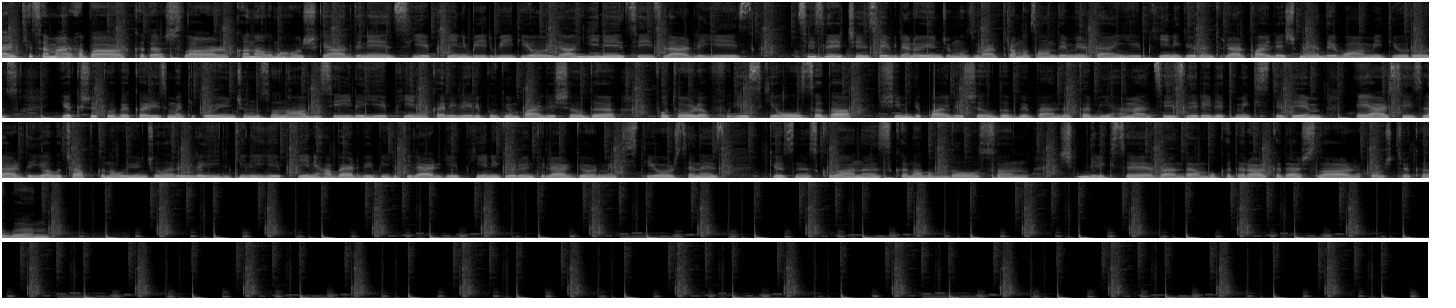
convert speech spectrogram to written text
Herkese merhaba arkadaşlar. Kanalıma hoş geldiniz. Yepyeni bir videoyla yine sizlerleyiz. Sizler için sevilen oyuncumuz Mert Ramazan Demir'den yepyeni görüntüler paylaşmaya devam ediyoruz. Yakışıklı ve karizmatik oyuncumuzun abisiyle yepyeni kareleri bugün paylaşıldı. Fotoğraf eski olsa da şimdi paylaşıldı ve ben de tabii hemen sizlere iletmek istedim. Eğer sizler de Yalı Çapkını oyuncularıyla ilgili yepyeni haber ve bilgiler, yepyeni görüntüler görmek istiyorsanız Gözünüz kulağınız kanalımda olsun. Şimdilik ise benden bu kadar arkadaşlar. Hoşçakalın.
